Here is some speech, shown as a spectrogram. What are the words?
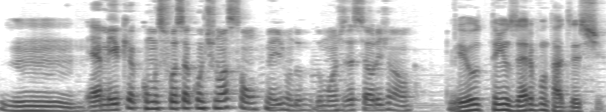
Hum, É meio que como se fosse a continuação mesmo do, do Monstros S.A. original. eu tenho zero vontade de assistir.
